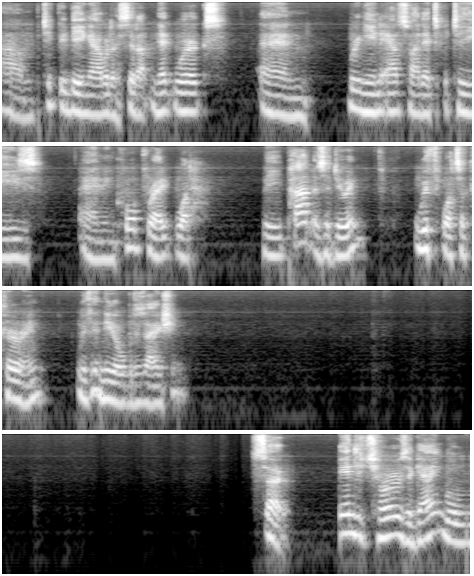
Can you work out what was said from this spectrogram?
um, particularly being able to set up networks and bring in outside expertise and incorporate what the partners are doing with what's occurring within the organization. So in the tutorials again, we're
